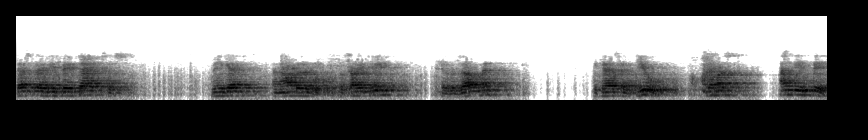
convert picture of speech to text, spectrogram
that's where we pay taxes. We get an ordered society, a government, it has a due from us, and we pay.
